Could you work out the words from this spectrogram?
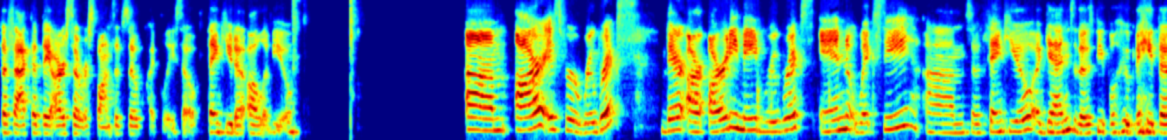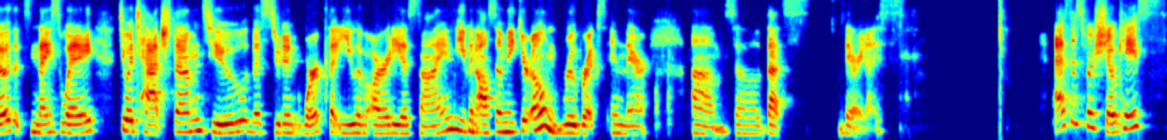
the fact that they are so responsive so quickly. So thank you to all of you. Um, R is for rubrics. There are already made rubrics in Wixie. Um, so thank you again to those people who made those. It's a nice way to attach them to the student work that you have already assigned. You can also make your own rubrics in there. Um, so that's very nice. S is for showcase.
